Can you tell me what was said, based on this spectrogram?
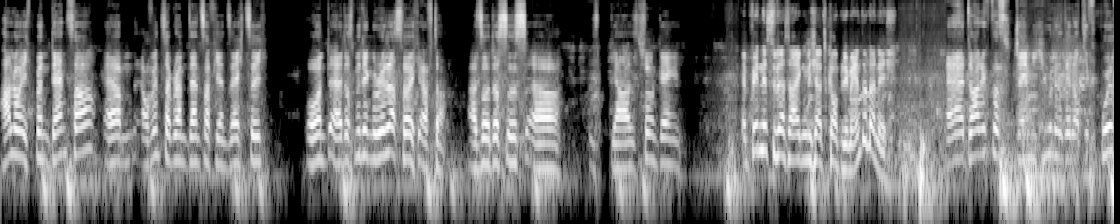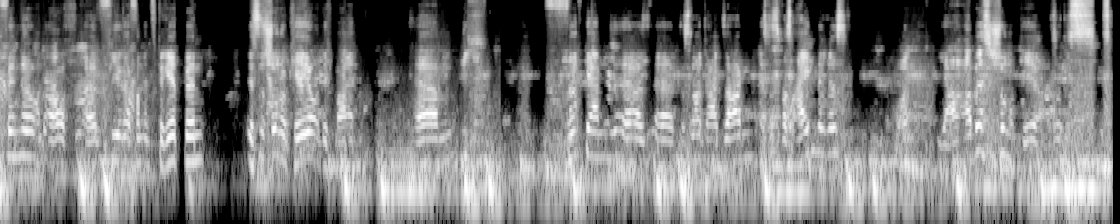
hallo, ich bin Dancer, ähm, auf Instagram Dancer64 und äh, das mit den Gorillas höre ich öfter. Also das ist, äh, ist ja ist schon gängig. Empfindest du das eigentlich als Kompliment oder nicht? Äh, dadurch, dass ich Jamie Hewlett relativ cool finde und auch äh, viel davon inspiriert bin, ist es schon okay und ich meine, ähm, ich würde gern, äh, äh, dass Leute halt sagen, es ist was Eigeneres und ja, aber es ist schon okay. Also das, es,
